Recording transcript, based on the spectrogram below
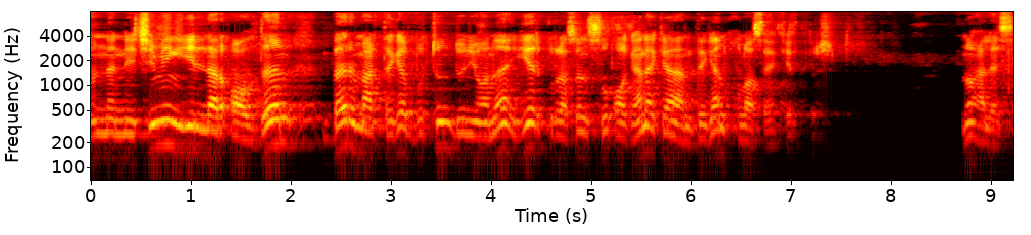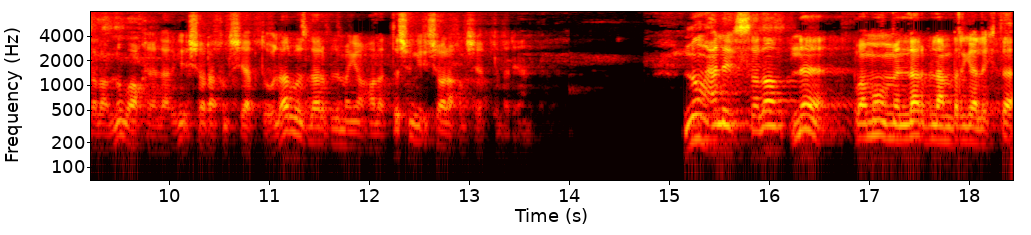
bundan necha ming yillar oldin bir martaga butun dunyoni yer kurrasini suv olgan ekan degan xulosaga kelib turishibdi. Nuh alayhissalomni voqealariga ishora qilishyapti. Ular o'zlari bilmagan holatda shunga ishora qilishyaptilar yani. Nuh alayhissalomni va mo'minlar bilan birgalikda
